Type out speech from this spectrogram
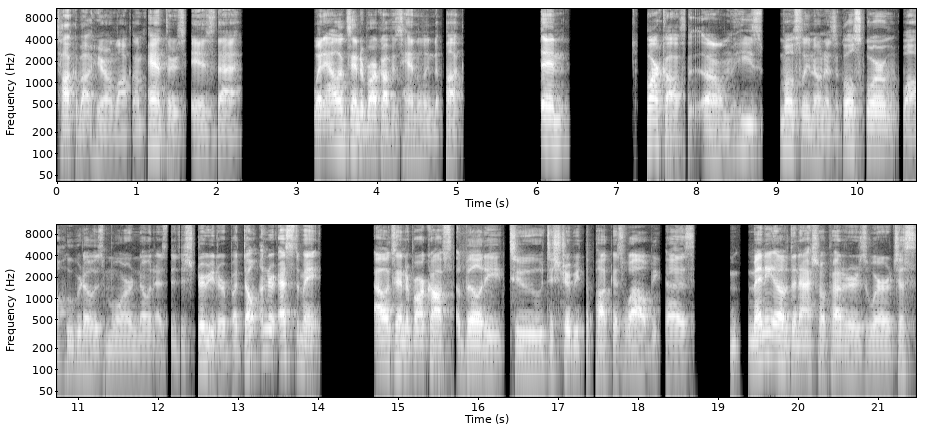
talk about here on Locked On Panthers is that when Alexander Barkov is handling the puck, and Barkov, um, he's mostly known as a goal scorer, while Huberdeau is more known as the distributor. But don't underestimate Alexander Barkov's ability to distribute the puck as well, because many of the Nashville Predators were just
